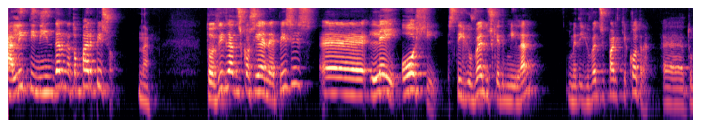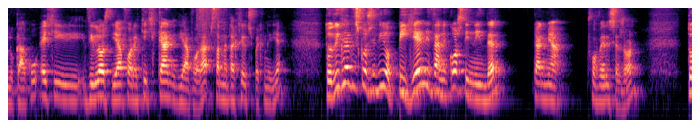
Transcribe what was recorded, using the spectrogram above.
καλεί την Ίντερ να τον πάρει πίσω. Ναι. Το 2021 επίσης ε, λέει όχι στη Juventus και τη Μίλαν. Με τη Juventus υπάρχει και κόντρα ε, του Λουκάκου. Έχει δηλώσει διάφορα και έχει κάνει διάφορα στα μεταξύ τους παιχνίδια. Το 2022 πηγαίνει δανεικό στην Ίντερ. Κάνει μια φοβερή σεζόν. Το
